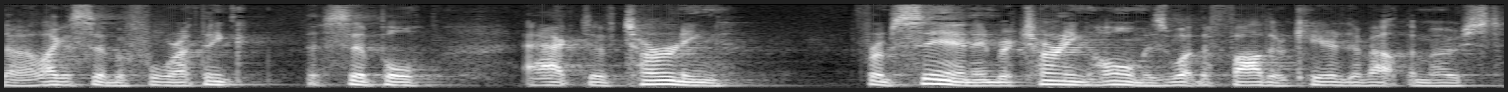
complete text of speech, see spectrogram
uh, like I said before, I think the simple act of turning from sin and returning home is what the father cared about the most.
